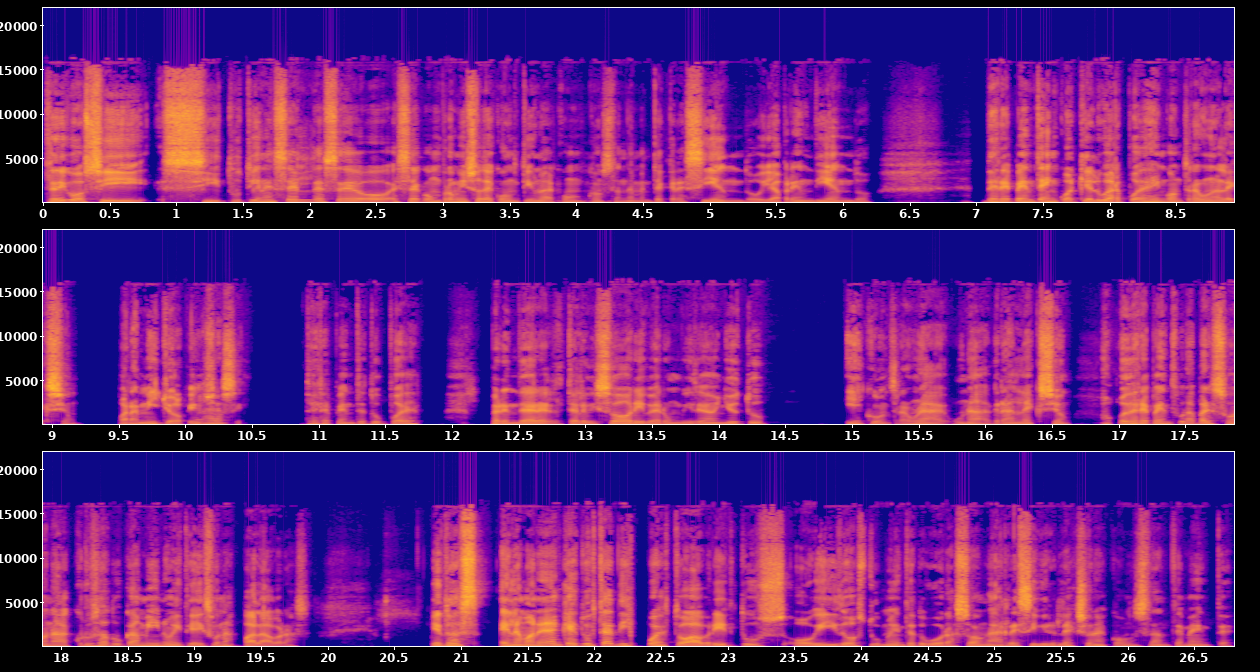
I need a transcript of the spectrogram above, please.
te digo, si, si tú tienes el deseo, ese compromiso de continuar con, constantemente creciendo y aprendiendo, de repente en cualquier lugar puedes encontrar una lección. Para mí yo lo pienso así. De repente tú puedes prender el televisor y ver un video en YouTube y encontrar una, gran lección. O de repente una persona cruza tu camino y te dice unas palabras. Entonces, en la manera en que tú estés dispuesto a abrir tus oídos, tu mente, tu corazón, a recibir lecciones constantemente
